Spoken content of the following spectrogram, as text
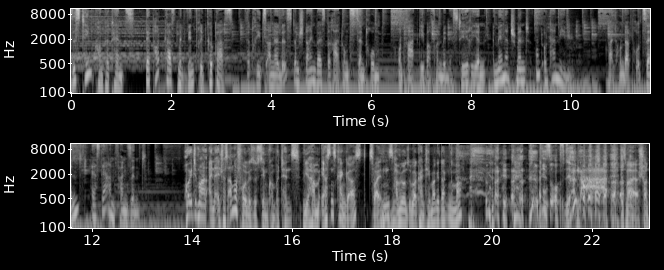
Systemkompetenz, der Podcast mit Winfried Küppers, Vertriebsanalyst im Steinbeiß Beratungszentrum und Ratgeber von Ministerien, Management und Unternehmen. Weil 100 Prozent erst der Anfang sind. Heute mal eine etwas andere Folge Systemkompetenz. Wir haben erstens keinen Gast, zweitens mhm. haben wir uns über kein Thema Gedanken gemacht. naja, wie so oft. Ja, na, das war ja schon.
